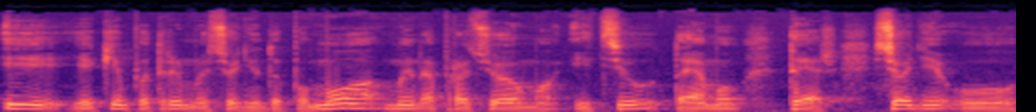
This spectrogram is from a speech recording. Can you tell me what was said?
і яким потрібна сьогодні допомога. Ми напрацьовуємо і цю тему теж. Сьогодні у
